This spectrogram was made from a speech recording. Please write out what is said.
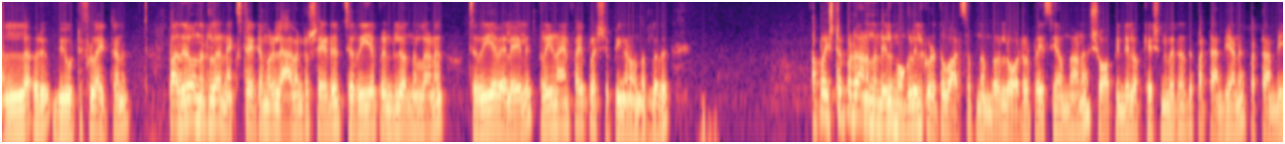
നല്ല ഒരു ബ്യൂട്ടിഫുൾ ഐറ്റാണ് അപ്പോൾ അതിൽ വന്നിട്ടുള്ള നെക്സ്റ്റ് ഐറ്റം ഒരു ലാവൻഡർ ഷെയ്ഡ് ചെറിയ പ്രിന്റിൽ വന്നുള്ളതാണ്. ചെറിയ വിലയിൽ three nine five plus shipping ആണ് വന്നിട്ടുള്ളത്. അപ്പോൾ ഇഷ്ടപ്പെടുകയാണെന്നുണ്ടെങ്കിൽ മുകളിൽ കൊടുത്ത വാട്സപ്പ് നമ്പറിൽ ഓർഡർ പ്ലേസ് ചെയ്യാവുന്നതാണ്. ഷോപ്പിന്റെ ലൊക്കേഷൻ വരുന്നത് പട്ടാമ്പിയാണ്. പട്ടാമ്പി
